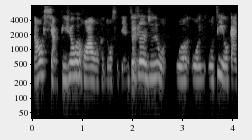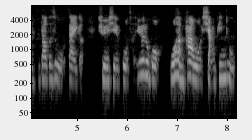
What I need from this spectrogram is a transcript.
然后想的确会花我很多时间，这真的就是我我我我自己有感知到，这是我在一个学习过程，因为如果我很怕我想拼图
